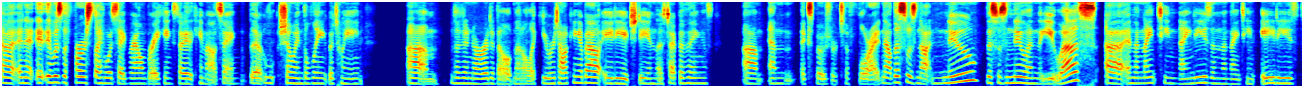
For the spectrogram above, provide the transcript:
uh, and it, it was the first i would say groundbreaking study that came out saying the showing the link between um, the, neurodevelopmental like you were talking about adhd and those type of things um, and exposure to fluoride. Now this was not new. This was new in the us uh, in the 1990s and the 1980s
